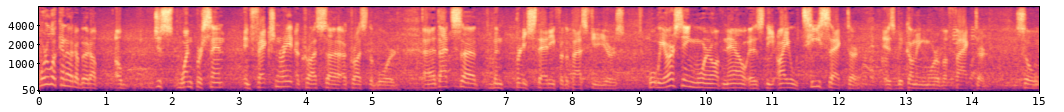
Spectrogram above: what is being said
we're looking at about a, a just one percent infection rate across uh, across the board. Uh, that's uh, been pretty steady for the past few years. What we are seeing more of now is the IoT sector is becoming more of a factor. So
